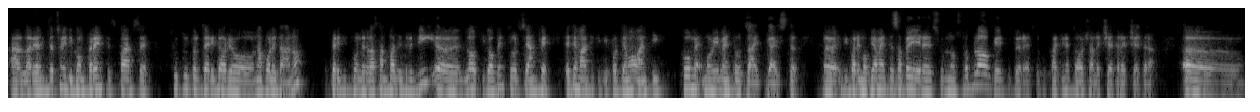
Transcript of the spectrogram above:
alla realizzazione di conferenze sparse su tutto il territorio napoletano per diffondere la stampante 3D, eh, l'ottica open source e anche le tematiche che portiamo avanti come movimento Zeitgeist. Eh, vi faremo ovviamente sapere sul nostro blog e tutto il resto, su pagine social, eccetera, eccetera. Uh,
